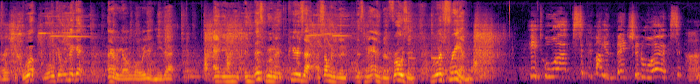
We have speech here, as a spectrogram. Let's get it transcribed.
Alright, whoop, whoa, can we make it? There we go, well, we didn't need that. And in, in this room, it appears that someone's been, this man has been frozen. Let's free him. It works! My invention works! Huh?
